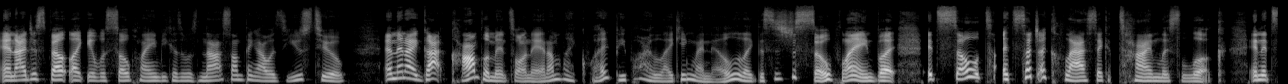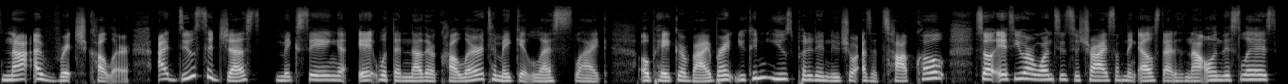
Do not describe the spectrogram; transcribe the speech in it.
And I just felt like it was so plain because it was not something I was used to. And then I got compliments on it. And I'm like, what? People are liking my nails? Like this is just so plain. But it's so t- it's such a classic, timeless look. And it's not a rich color. I do suggest mixing it with another color to make it less like opaque or vibrant, you can use put it in neutral as a top coat. So if you are wanting to try something else that is not on this list,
